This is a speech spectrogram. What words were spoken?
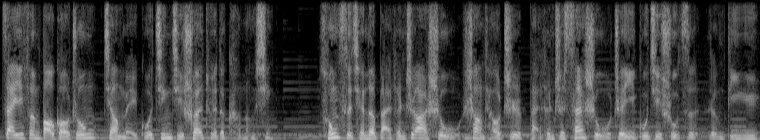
在一份报告中将美国经济衰退的可能性从此前的百分之二十五上调至百分之三十五。这一估计数字仍低于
